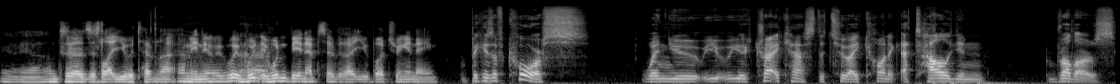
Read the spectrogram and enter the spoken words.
Yeah, yeah. I'm just, just let you attempt that. I mean, it, it, uh, it wouldn't be an episode without you butchering a name. Because of course, when you you you try to cast the two iconic Italian brothers,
